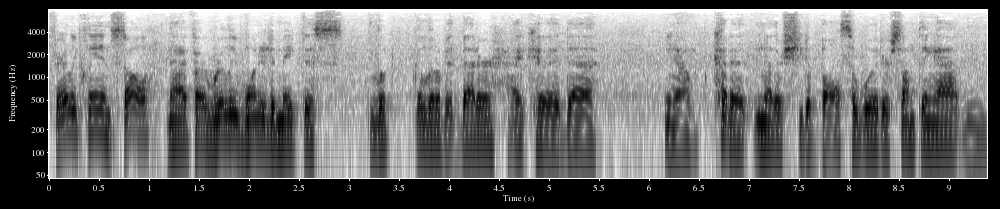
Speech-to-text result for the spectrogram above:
fairly clean install. Now, if I really wanted to make this look a little bit better, I could, uh, you know, cut a, another sheet of balsa wood or something out and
